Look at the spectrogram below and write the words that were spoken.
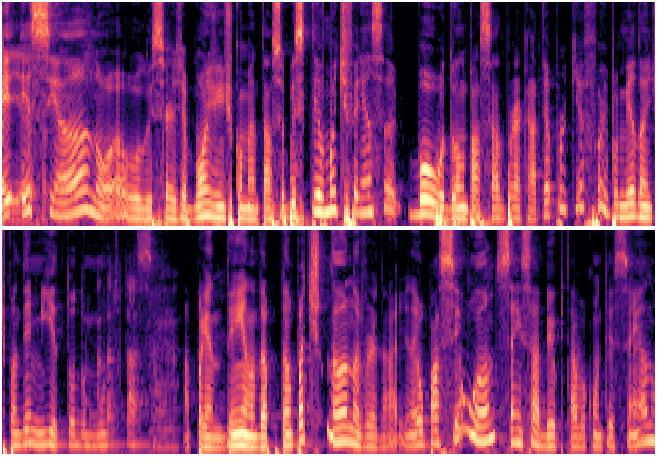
Esse ano, o Luiz Sérgio, é bom a gente comentar sobre isso, que teve uma diferença boa do ano passado para cá, até porque foi o primeiro ano de pandemia, todo mundo Adaptação, né? aprendendo, adaptando, patinando, na verdade. Né? Eu passei um ano sem saber o que estava acontecendo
